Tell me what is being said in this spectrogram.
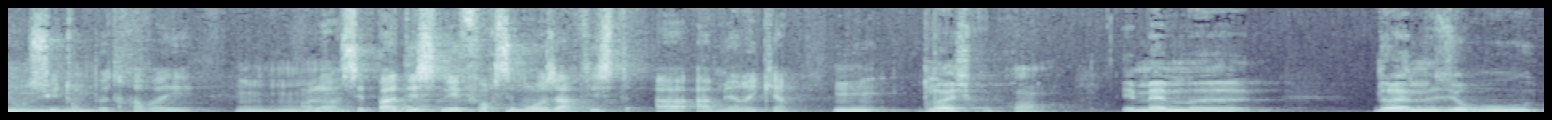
Et ensuite, on peut travailler. Voilà, c'est pas destiné forcément aux artistes à- américains. Mhm. Ouais, je comprends. Et même euh, dans la mesure où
